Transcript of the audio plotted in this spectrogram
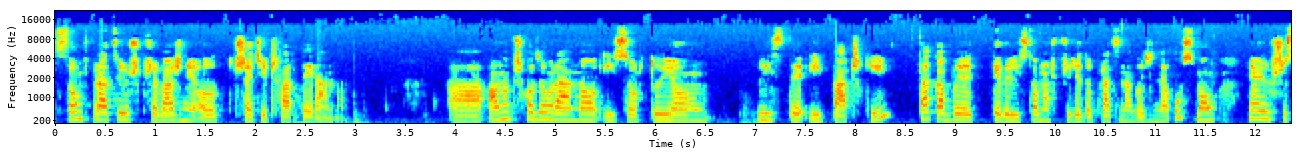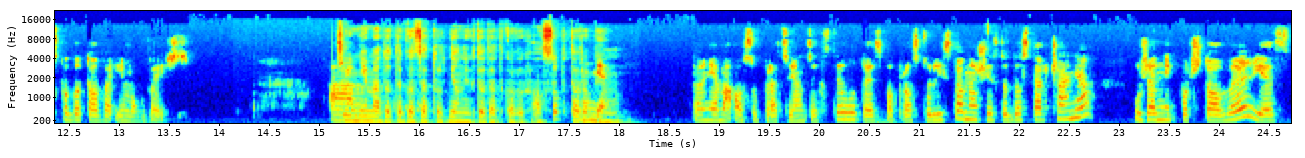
są w pracy już przeważnie od trzeciej, czwartej rano. A one przychodzą rano i sortują listy i paczki, tak aby kiedy listonosz przyjdzie do pracy na godzinę ósmą, miał już wszystko gotowe i mógł wyjść. Czyli nie ma do tego zatrudnionych dodatkowych osób? To robią... Nie. To nie ma osób pracujących z tyłu, to jest po prostu listonosz, jest do dostarczania. Urzędnik pocztowy jest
